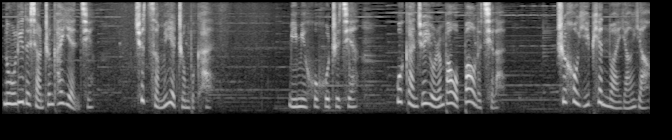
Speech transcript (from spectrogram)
努力的想睁开眼睛，却怎么也睁不开。迷迷糊糊之间，我感觉有人把我抱了起来，之后一片暖洋洋，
